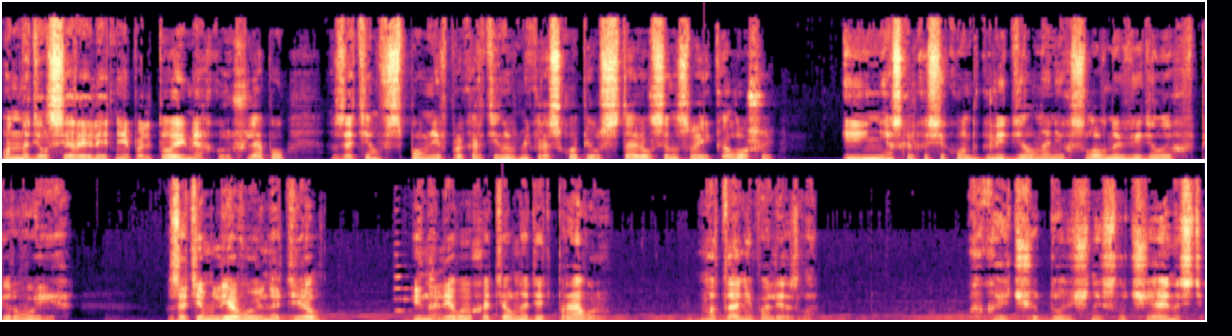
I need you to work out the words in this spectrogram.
Он надел серое летнее пальто и мягкую шляпу, затем, вспомнив про картину в микроскопе, уставился на свои калоши и несколько секунд глядел на них, словно видел их впервые. Затем левую надел и на левую хотел надеть правую — но та не полезла. «Какая чудовищная случайность,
